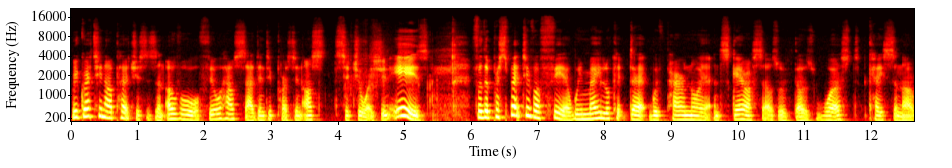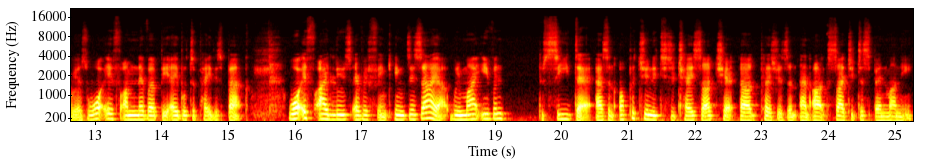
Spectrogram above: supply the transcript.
regretting our purchases, and overall feel how sad and depressing our situation is. For the perspective of fear, we may look at debt with paranoia and scare ourselves with those worst case scenarios. What if I'm never be able to pay this back? What if I lose everything? In desire, we might even see debt as an opportunity to chase our, che- our pleasures and, and are excited to spend money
